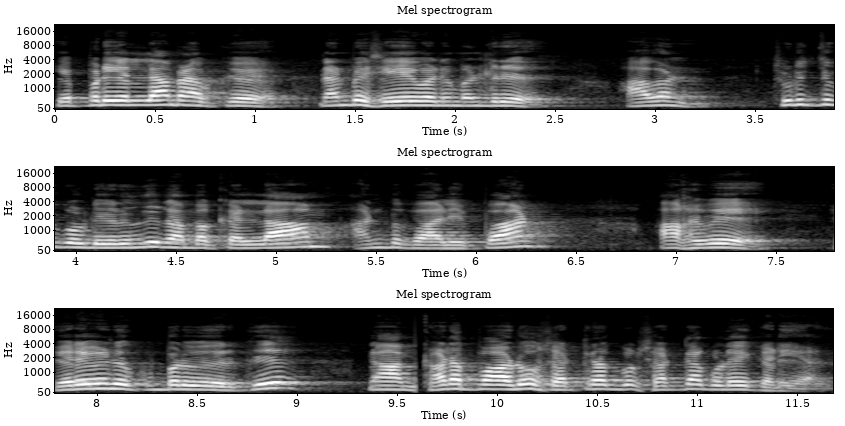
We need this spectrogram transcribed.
எப்படியெல்லாம் நமக்கு நன்மை செய்ய வேண்டும் என்று அவன் துடித்து கொண்டு இருந்து நமக்கெல்லாம் அன்பு பாலிப்பான். ஆகவே இறைவனை கும்பிடுவதற்கு நாம் கடப்பாடோ சட்ட சட்டக்குడే கிடையாது.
